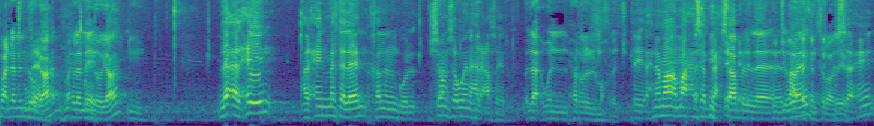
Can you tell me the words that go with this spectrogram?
وإحنا من ذوق ها؟ وإحنا من إيه. ذوق ها. لا الحين الحين مثلا خلينا نقول شلون سوينا هالعصير؟ لا ونحر المخرج. اي إحنا ما ما حسبنا حساب الوقت بس. الحين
